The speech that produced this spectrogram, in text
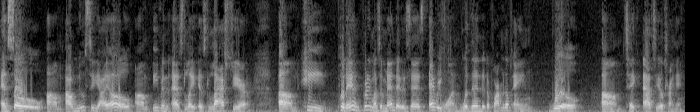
And so, um, our new CIO, um, even as late as last year, um, he put in pretty much a mandate that says everyone within the Department of AIM will um, take ITIL training.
